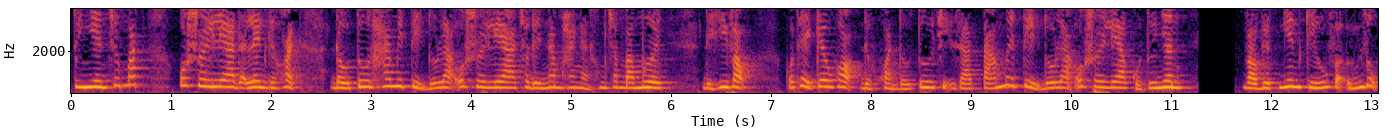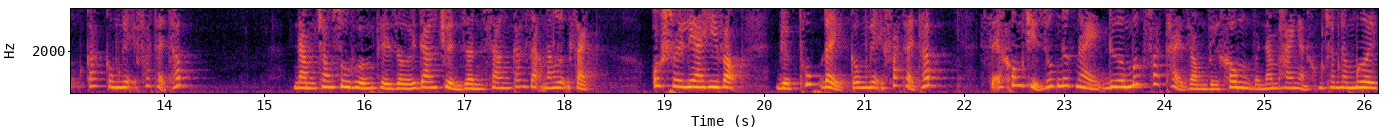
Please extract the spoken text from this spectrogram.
Tuy nhiên trước mắt, Australia đã lên kế hoạch đầu tư 20 tỷ đô la Australia cho đến năm 2030 để hy vọng có thể kêu gọi được khoản đầu tư trị giá 80 tỷ đô la Australia của tư nhân vào việc nghiên cứu và ứng dụng các công nghệ phát thải thấp Nằm trong xu hướng thế giới đang chuyển dần sang các dạng năng lượng sạch, Australia hy vọng việc thúc đẩy công nghệ phát thải thấp sẽ không chỉ giúp nước này đưa mức phát thải dòng về không vào năm 2050,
